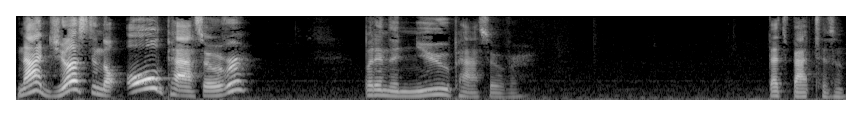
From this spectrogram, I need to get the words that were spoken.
not just in the old Passover, but in the new Passover? That's baptism.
